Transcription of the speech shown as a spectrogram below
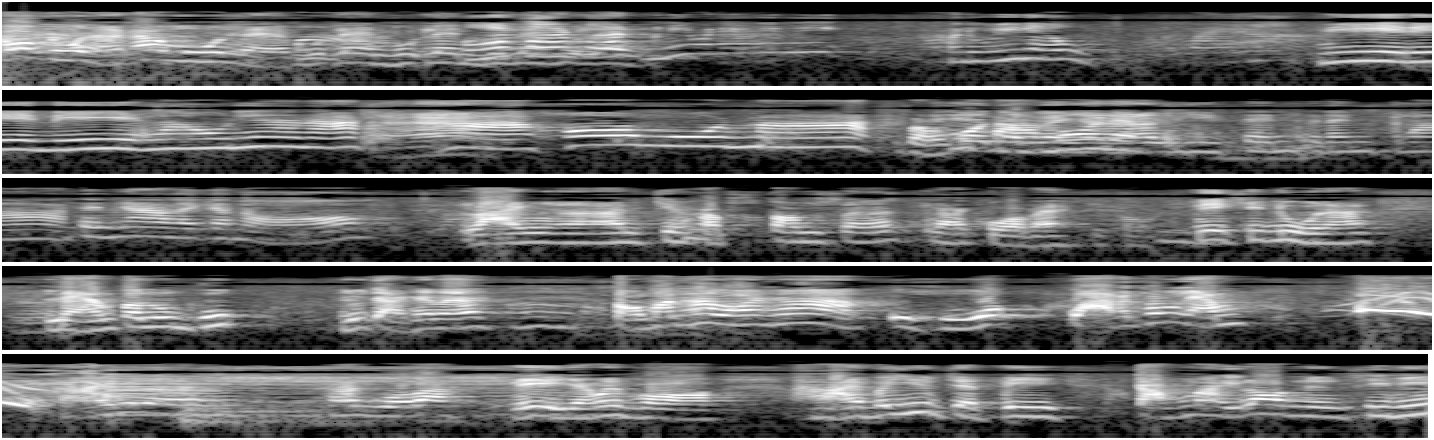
ข้อมูลหาข้อมูลแหมพูดเล่นพูดเล่นเปิพูดดเล่เปินดพูดเปิเล่ดน มานี่มานี่มานี่มาดูนี่เร็วนี่นี่นี่เราเนี่ยนะหมหาข้อมูลมาสองคนให้ปาทำรายงานเนี่ยพรีเซนต์จะได้ไม่พลาด เซนงานอะไรกันหรอรายงานเกี่ยวกับ Storm Surge น่ากลัวไหมนี่คิดดูนะ แหลมตะลุมพุก รู้จักใช่ไหม2,505 โอ้โห กว่าดไปทั้งแหลมปิ้วหายไปเลยน่ากลัวป่ะ นี่ยังไม่พอ หายไป 27 ปี กลับมาอีกรอบหนึ่งทีนี้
